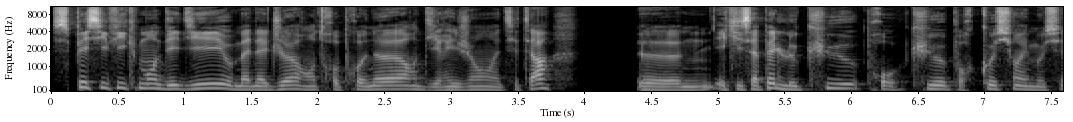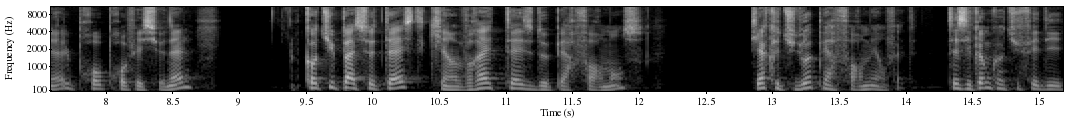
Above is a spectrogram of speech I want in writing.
spécifiquement dédié aux managers, entrepreneurs, dirigeants, etc. Euh, et qui s'appelle le QE Pro. QE pour quotient émotionnel, pro professionnel. Quand tu passes ce test, qui est un vrai test de performance, c'est-à-dire que tu dois performer en fait. C'est comme quand tu fais des,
